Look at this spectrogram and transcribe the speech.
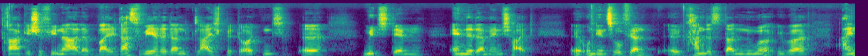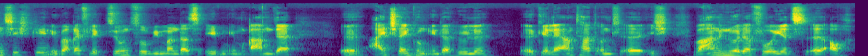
tragische Finale, weil das wäre dann gleichbedeutend äh, mit dem Ende der Menschheit. Und insofern kann das dann nur über Einsicht gehen, über Reflexion, so wie man das eben im Rahmen der Einschränkungen in der Höhle gelernt hat. Und ich warne nur davor, jetzt auch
